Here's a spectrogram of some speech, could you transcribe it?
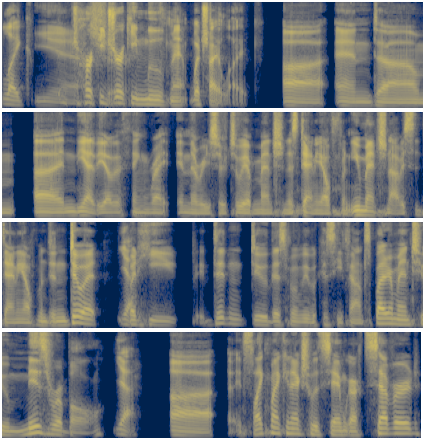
like yeah, herky sure. jerky movement, which I like. Uh, and um, uh, and yeah, the other thing, right, in the research that we haven't mentioned is Danny Elfman. You mentioned obviously Danny Elfman didn't do it, Yeah. but he didn't do this movie because he found Spider-Man 2 miserable. Yeah. Uh, it's like my connection with Sam got severed.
